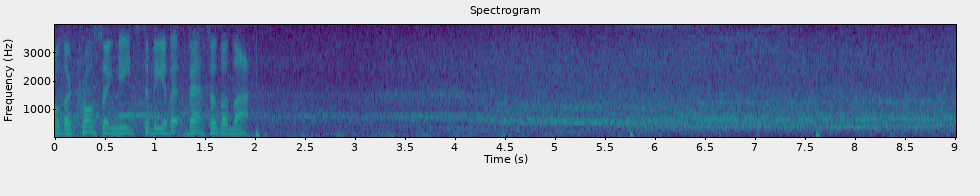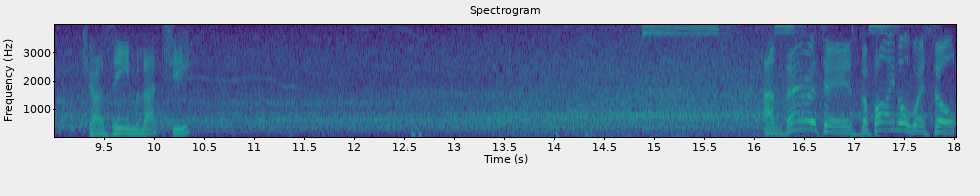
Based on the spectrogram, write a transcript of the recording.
Well, the crossing needs to be a bit better than that. Qazim Laçi. And there it is, the final whistle,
